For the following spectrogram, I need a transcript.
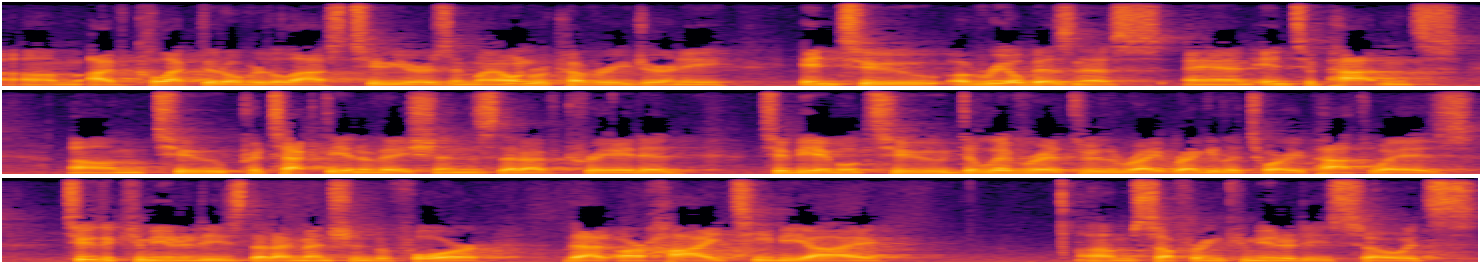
um, I've collected over the last two years in my own recovery journey into a real business and into patents um, to protect the innovations that I've created, to be able to deliver it through the right regulatory pathways to the communities that I mentioned before that are high TBI um, suffering communities. So it's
